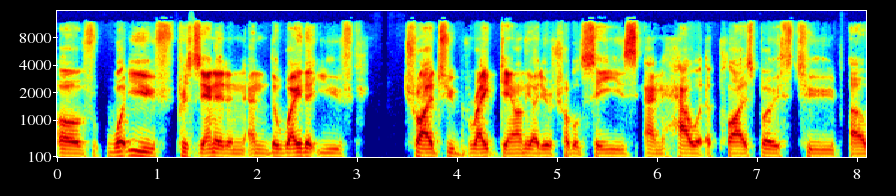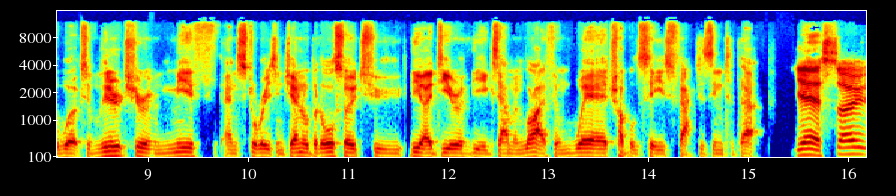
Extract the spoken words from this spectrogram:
of what you've presented and, and the way that you've tried to break down the idea of troubled seas and how it applies both to uh, works of literature and myth and stories in general, but also to the idea of the examined life and where troubled seas factors into that. Yeah, so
